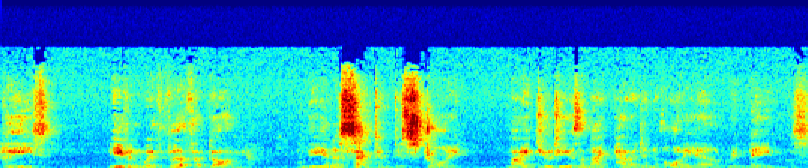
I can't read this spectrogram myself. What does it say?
Please, even with Vyrthur gone, and the inner sanctum destroyed, my duty as a Knight Paladin of Auriel remains.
